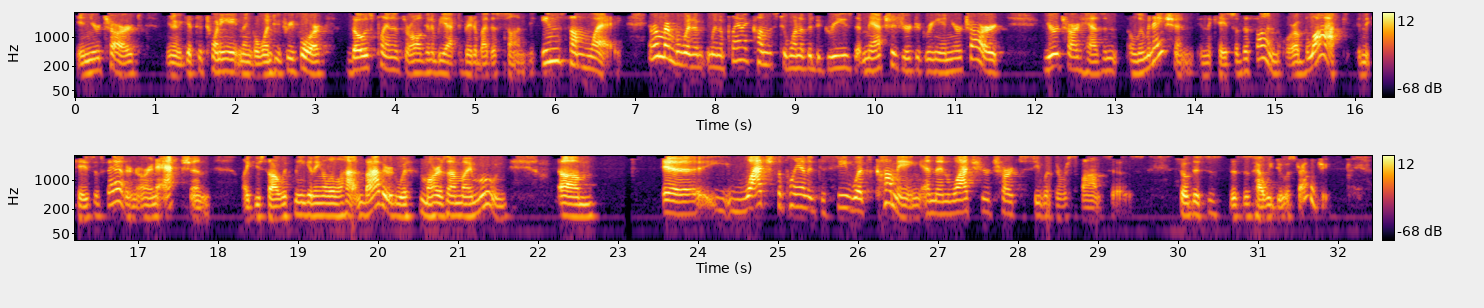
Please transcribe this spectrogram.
in your chart, you know, you get to 28 and then go 1, 2, 3, 4, those planets are all going to be activated by the sun in some way. And remember, when a, when a planet comes to one of the degrees that matches your degree in your chart, your chart has an illumination in the case of the sun, or a block in the case of Saturn, or an action, like you saw with me getting a little hot and bothered with Mars on my moon. Um, uh, watch the planet to see what's coming, and then watch your chart to see what the response is. So this is this is how we do astrology.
